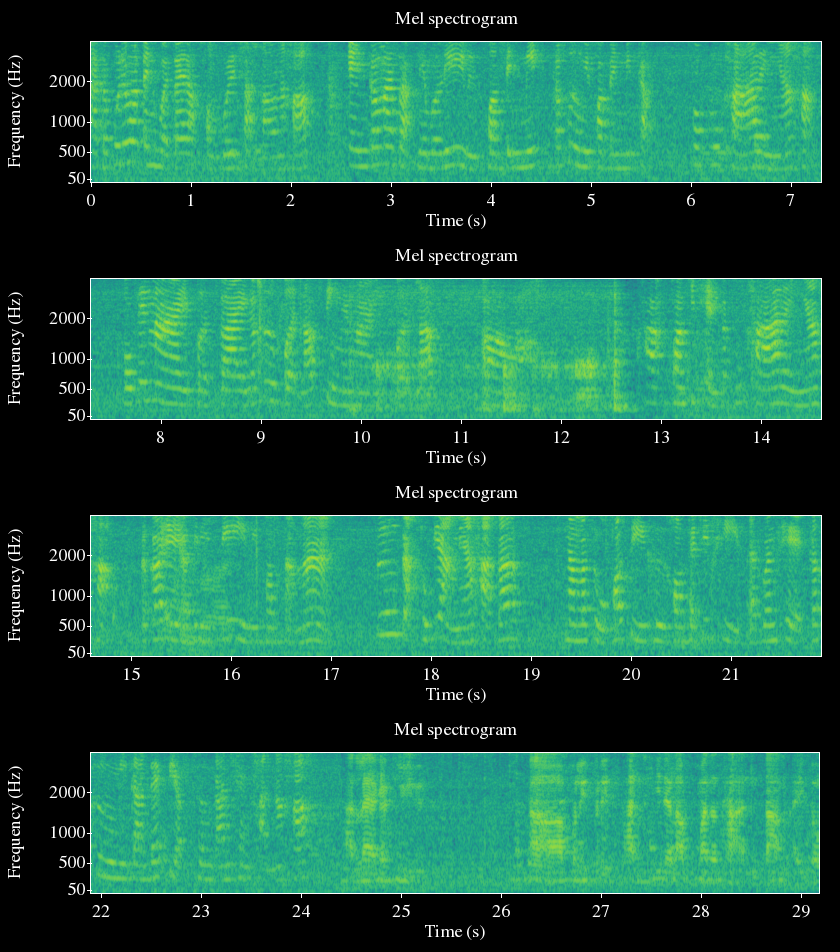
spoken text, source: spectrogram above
อาจจะพูดได้ว่าเป็นหัวใจหลักของบริษัทเรานะคะ N ก็มาจาก n e i g h b o r y หรือความเป็นมิตร ก็คือมีความเป็นมิตรกับพวกลูกค้าอะไรอย่างเงี้ยค่ะ Open Mind เปิดใจก็คือเปิดรับสิ่งใหม่ๆ เปิดรับ ความคิดเห็นจากลูกค้าอะไรอย่างเงี้ยค่ะ แล้วก็ A ability มีความสามารถ ซึ่งจากทุกอย่างเนี้ยค่ะก็นำมาสู่ข้อ C คือ competitive advantage ก็คือมีการได้เปรียบเชิงการแข่งขันนะคะ อันแรกก็คืออาผลิตผลิตภัณฑ์ที่ได้รับมาตรฐานตาม ISO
